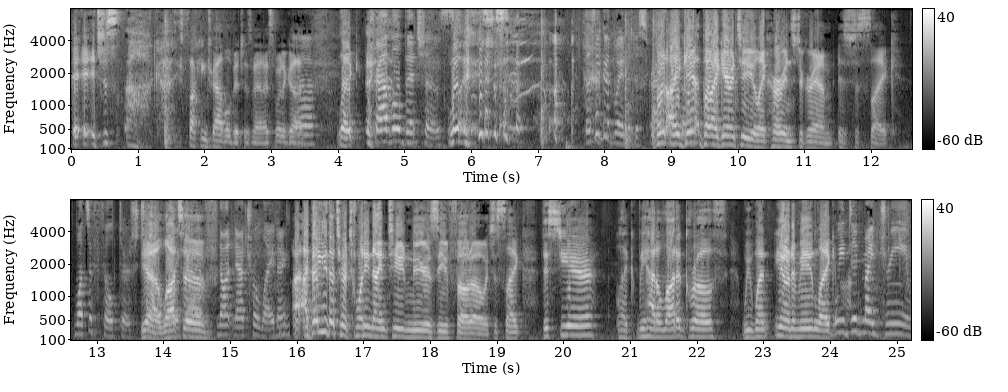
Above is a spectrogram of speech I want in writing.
It, it- it's just, oh god, these fucking travel bitches, man. I swear to God. Uh, like, Travel bitches. well, it's just. That's a good way to describe But it. I get, but I guarantee you, like her Instagram is just like. Lots of filters, too. Yeah, lots like, um, of- not natural lighting. I, I bet you that's her 2019 New Year's Eve photo. It's just like this year, like we had a lot of growth. We went, you know what I mean? Like We did my dream.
